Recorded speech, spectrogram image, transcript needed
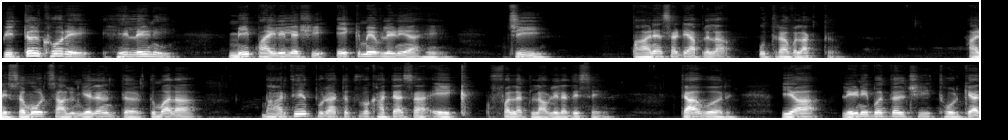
पितळखोरे ही लेणी मी पाहिलेली अशी एकमेव लेणी आहे जी पाहण्यासाठी आपल्याला उतरावं लागतं. आणि समोर चालून गेल्यानंतर तुम्हाला भारतीय पुरातत्व खात्याचा एक फलक लावलेला दिसेल. त्यावर या लेणीबद्दलची थोडक्यात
